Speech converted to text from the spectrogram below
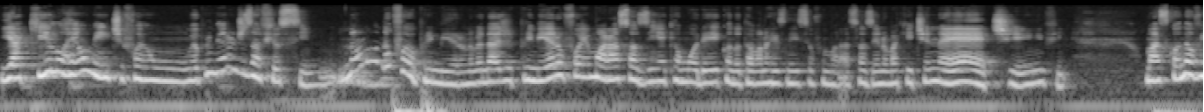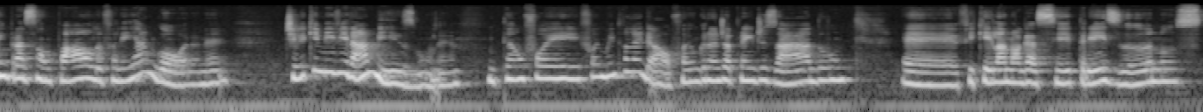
E aquilo realmente foi um meu primeiro desafio, sim. Não, não foi o primeiro, na verdade, primeiro foi morar sozinha, que eu morei quando eu estava na residência, eu fui morar sozinha numa kitnet, enfim. Mas quando eu vim para São Paulo, eu falei, e agora, né? Tive que me virar mesmo, né? Então foi, foi muito legal, foi um grande aprendizado. É, fiquei lá no HC três anos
